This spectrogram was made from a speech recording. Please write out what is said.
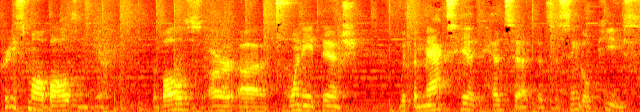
pretty small balls in here. The balls are uh, 1 8 inch. With the Maxhit headset that's a single piece,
